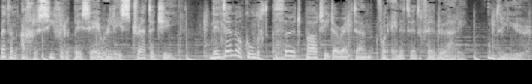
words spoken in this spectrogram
met een agressievere PC-release strategy. Nintendo kondigt Third Party Direct aan voor 21 februari om 3 uur.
